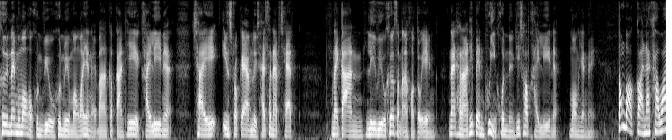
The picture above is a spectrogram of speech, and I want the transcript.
คือในมุมมองของคุณวิว คุณวิวมองว่าอย่างไงบ้างกับการที่ไคลี่เนี่ยใช้ Instagram หรือใช้ Snapchat ในการรีวิวเครื่องสำอางของตัวเอง ในฐานะที่เป็นผู้หญิงคนหนึ่งที่ชอบไคลี่เนี่ยมองยังไง ต้องบอกก่อนนะคะว่า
